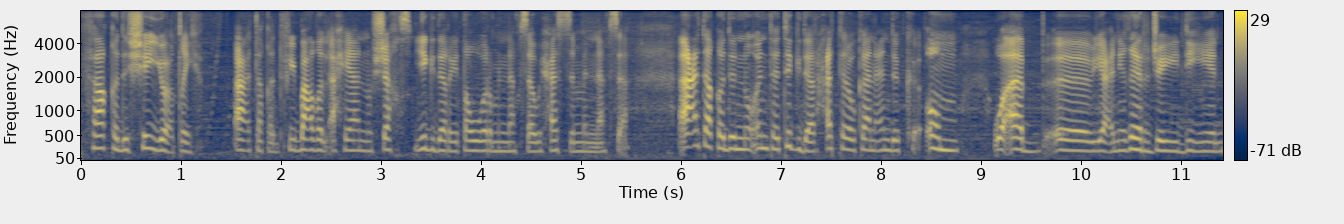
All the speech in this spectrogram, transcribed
فاقد الشيء يعطيه. أعتقد في بعض الأحيان أنه الشخص يقدر يطور من نفسه ويحسن من نفسه. أعتقد أنه أنت تقدر حتى لو كان عندك أم وأب آه، يعني غير جيدين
